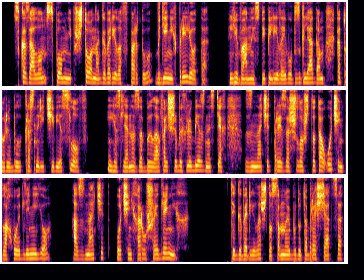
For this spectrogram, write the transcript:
– сказал он, вспомнив, что она говорила в порту в день их прилета. Ливана испепелила его взглядом, который был красноречивее слов. Если она забыла о фальшивых любезностях, значит, произошло что-то очень плохое для нее, а значит, очень хорошее для них. «Ты говорила, что со мной будут обращаться,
